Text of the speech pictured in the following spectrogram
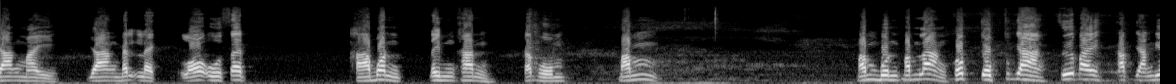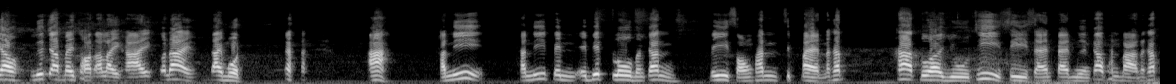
ยางใหม่ ยางแบตแลกล้อ OZ คาร์บอนเต็มคันครับผม ปั๊ม ปั๊มบน ปั๊มล่าง ครบจบทุกอย่าง ซื้อไปขับอย่างเดียว หรือจะไปถอดอะไรขายก็ได้ได้หมด อะ คันนี้ คันนี้เป็น a b s Pro เหมือนกัน ปี 2018 นะครับ ค่าตัวอยู่ที่ 489,000 บาทนะครับ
